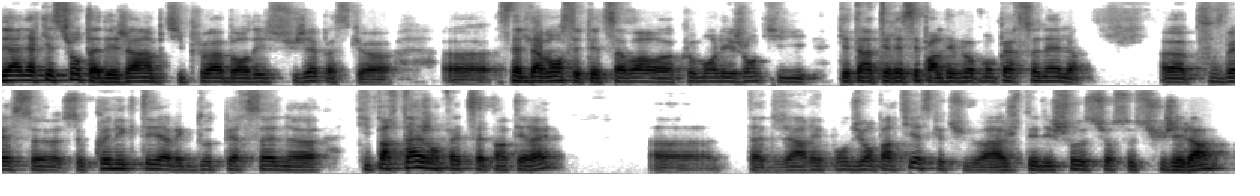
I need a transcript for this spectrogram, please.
dernière question, tu as déjà un petit peu abordé le sujet parce que euh, celle d'avant, c'était de savoir comment les gens qui, étaient intéressés par le développement personnel pouvaient se, connecter avec d'autres personnes qui partagent en fait cet intérêt. tu as déjà répondu en partie. Est-ce que tu veux ajouter des choses sur ce sujet-là?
